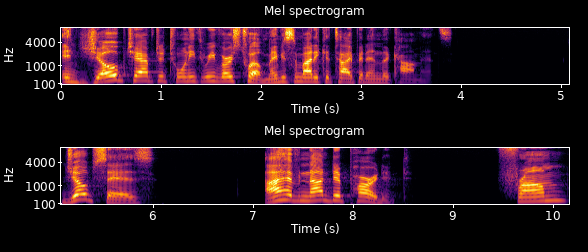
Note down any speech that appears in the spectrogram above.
in Job chapter 23, verse 12, maybe somebody could type it in the comments. Job says, I have not departed from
